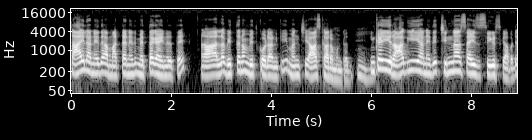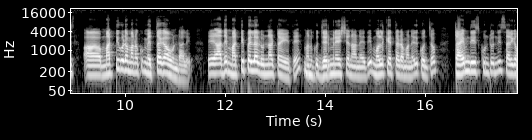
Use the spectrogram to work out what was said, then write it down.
సాయిల్ అనేది ఆ మట్టి అనేది మెత్తగా అయితే అలా విత్తనం విత్తుకోవడానికి మంచి ఆస్కారం ఉంటుంది. ఇంకా ఈ రాగి అనేది చిన్న సైజ్ సీడ్స్ కాబట్టి ఆ మట్టి కూడా మనకు మెత్తగా ఉండాలి. అదే మట్టి పిల్లలు ఉన్నట్టు అయితే మనకు జర్మినేషన్ అనేది మొలకెత్తడం అనేది కొంచెం టైం తీసుకుంటుంది సరిగా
